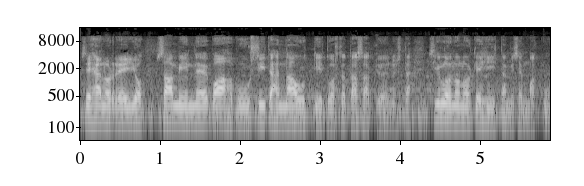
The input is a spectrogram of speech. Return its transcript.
sehän on Reijo Samin vahvuus, siitä hän nauttii tuosta tasatyönnöstä. Silloin on oikein hiihtämisen maku.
